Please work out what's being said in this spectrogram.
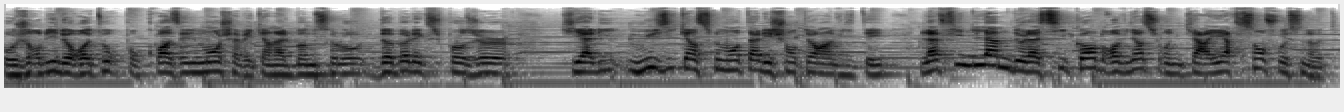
Aujourd'hui de retour pour croiser le manche avec un album solo Double Exposure qui allie musique instrumentale et chanteur invité, la fine lame de la six cordes revient sur une carrière sans fausse note.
